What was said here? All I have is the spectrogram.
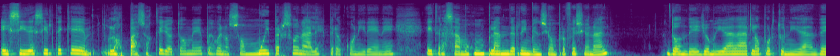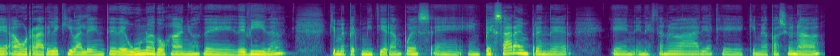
Eh, sí decirte que los pasos que yo tomé, pues bueno, son muy personales, pero con Irene trazamos un plan de reinvención profesional donde yo me iba a dar la oportunidad de ahorrar el equivalente de uno a dos años de, vida que me permitieran pues empezar a emprender en, esta nueva área que, me apasionaba.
